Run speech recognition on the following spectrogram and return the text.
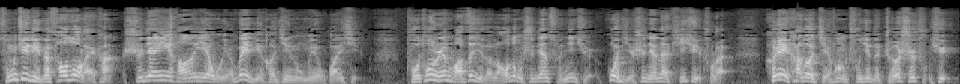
从具体的操作来看，时间银行的业务也未必和金融没有关系。普通人把自己的劳动时间存进去，过几十年再提取出来，可以看作解放初期的折时储蓄。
